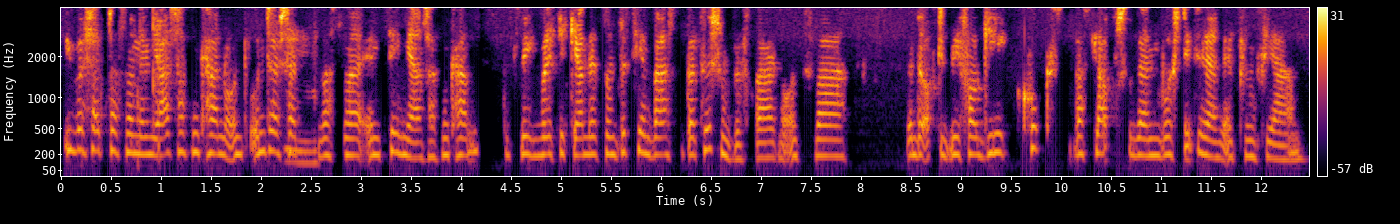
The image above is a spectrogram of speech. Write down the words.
überschätzt, was man im Jahr schaffen kann und unterschätzt, mhm. was man in zehn Jahren schaffen kann. Deswegen würde ich dich gerne jetzt so ein bisschen was dazwischen befragen. Und zwar, wenn du auf die BVG guckst, was glaubst du denn, wo steht ihr denn in fünf Jahren?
